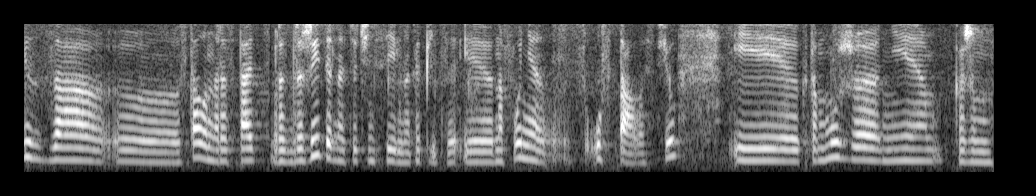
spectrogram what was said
из-за э, стала нарастать раздражительность очень сильно копиться и на фоне с усталостью и к тому же не, скажем,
